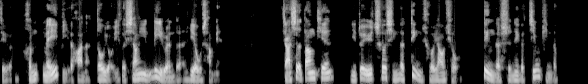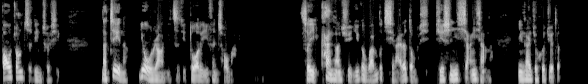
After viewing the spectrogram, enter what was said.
这个很每一笔的话呢都有一个相应利润的业务上面。假设当天你对于车型的订车要求。定的是那个精品的包装指定车型，那这呢又让你自己多了一份筹码。所以看上去一个玩不起来的东西，其实你想一想呢，应该就会觉得，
